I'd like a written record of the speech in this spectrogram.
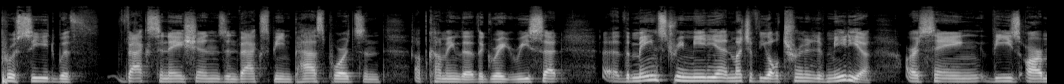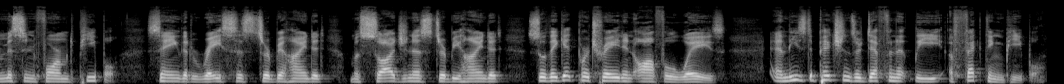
proceed with vaccinations and vaccine passports and upcoming the, the Great Reset. Uh, the mainstream media and much of the alternative media are saying these are misinformed people, saying that racists are behind it, misogynists are behind it, so they get portrayed in awful ways. And these depictions are definitely affecting people.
